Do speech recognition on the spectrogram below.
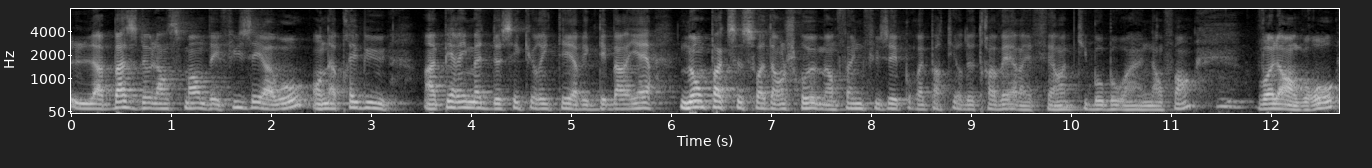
la base de lancement des fusées à eau. On a prévu un périmètre de sécurité avec des barrières, non pas que ce soit dangereux, mais enfin une fusée pourrait partir de travers et faire un petit bobo à un enfant. Mm. Voilà en gros.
